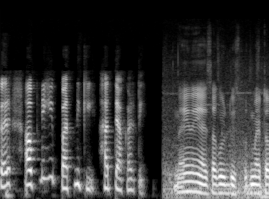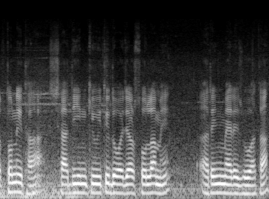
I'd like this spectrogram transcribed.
कर अपनी ही पत्नी की हत्या कर दी। नहीं नहीं, ऐसा कोई डिस्प्यूट मैटर तो नहीं था। शादी इनकी हुई थी 2016 में अरेंज मैरिज हुआ था।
